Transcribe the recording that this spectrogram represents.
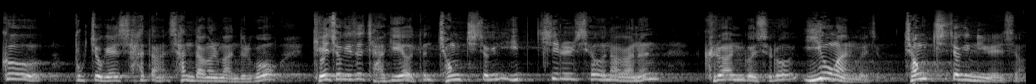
그 북쪽에 사당, 산당을 만들고 계속해서 자기의 어떤 정치적인 입지를 세워나가는 그러한 것으로 이용한 거죠. 정치적인 이유에서.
